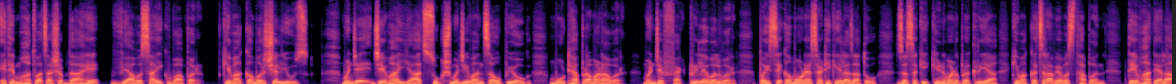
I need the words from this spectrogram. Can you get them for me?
येथे महत्त्वाचा शब्द आहे व्यावसायिक वापर किंवा कमर्शियल यूज म्हणजे जेव्हा याच सूक्ष्मजीवांचा उपयोग मोठ्या प्रमाणावर म्हणजे फॅक्टरी लेवलवर पैसे कमवण्यासाठी केला जातो जसं की किणवण प्रक्रिया किंवा कचरा व्यवस्थापन तेव्हा त्याला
